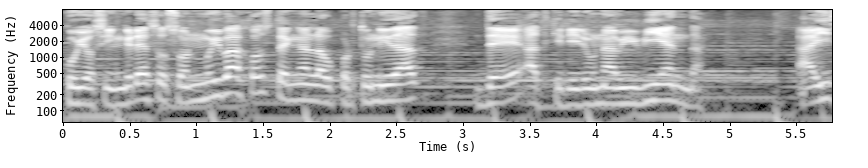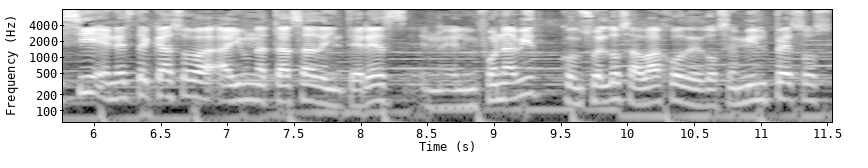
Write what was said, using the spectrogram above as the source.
cuyos ingresos son muy bajos tengan la oportunidad de adquirir una vivienda. Ahí sí, en este caso hay una tasa de interés en el Infonavit con sueldos abajo de 12 mil pesos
